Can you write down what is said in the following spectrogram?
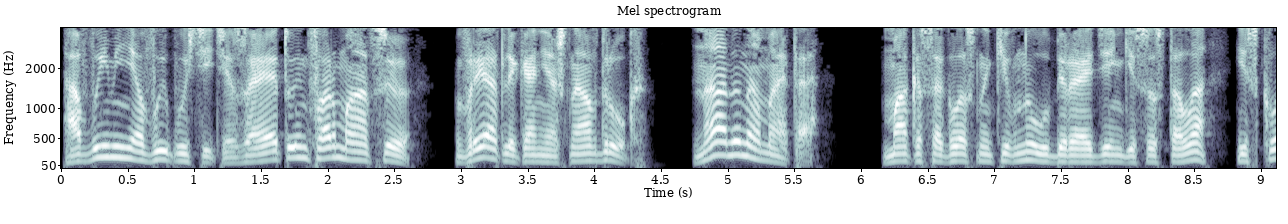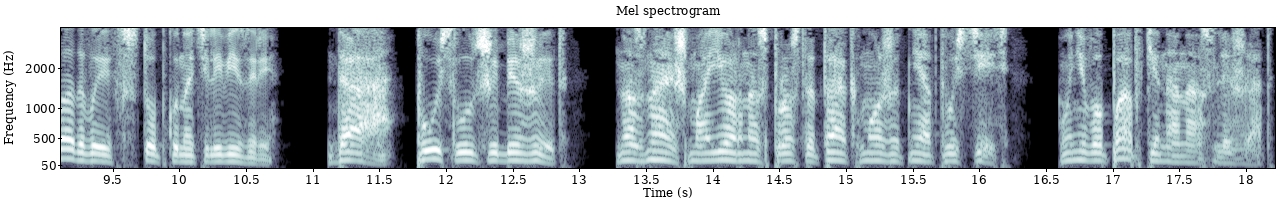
а вы меня выпустите за эту информацию. Вряд ли, конечно, а вдруг? Надо нам это?» Мака согласно кивнул, убирая деньги со стола и складывая их в стопку на телевизоре. «Да, пусть лучше бежит. Но знаешь, майор нас просто так может не отпустить. У него папки на нас лежат.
